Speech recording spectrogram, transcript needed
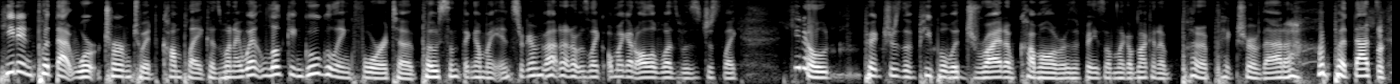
he didn't put that wor- term to it, cum play, because when I went looking googling for it to post something on my Instagram about it, I was like, oh my god, all it was was just like. You know, pictures of people with dried up cum all over their face. I'm like, I'm not going to put a picture of that up, but that's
